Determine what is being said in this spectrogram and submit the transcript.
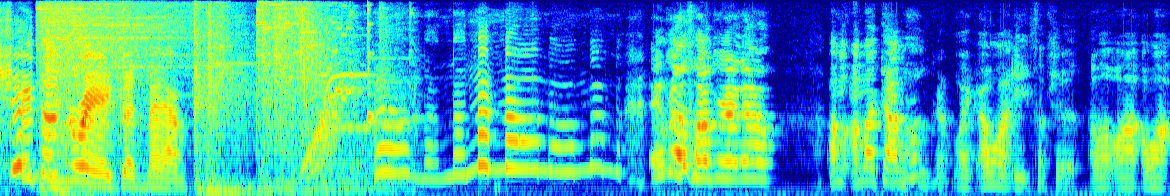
Shades of Grey, good ma'am. Anybody else hungry right now? I'm, I'm like, I'm hungry. Like, I want to eat some shit. I want, I want,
